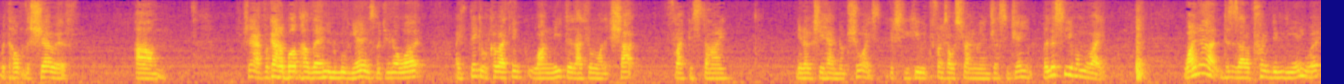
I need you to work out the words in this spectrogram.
with the help of the sheriff. Um, I forgot about how the end of the movie ends, but you know what? I think because I think Juanita actually that shot Frankenstein. You know, she had no choice because she, he would, Frankenstein was strangling Jesse James. But let's see if I'm right. Why not? This is out of print DVD anyway.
